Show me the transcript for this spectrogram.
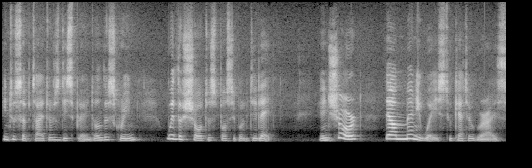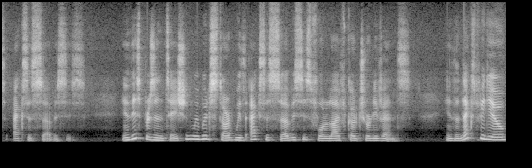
into subtitles displayed on the screen, with the shortest possible delay. In short, there are many ways to categorize access services. In this presentation, we will start with access services for live cultural events. In the next video,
